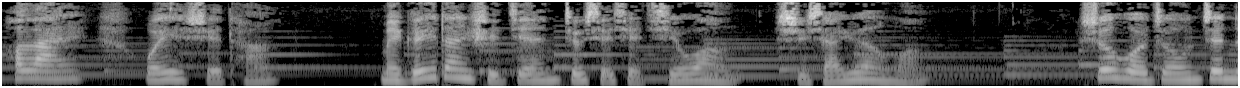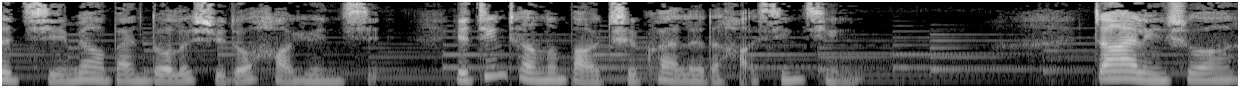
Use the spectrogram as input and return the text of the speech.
后来我也学他，每隔一段时间就写写期望，许下愿望。生活中真的奇妙般多了许多好运气。也经常能保持快乐的好心情。张爱玲说：“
